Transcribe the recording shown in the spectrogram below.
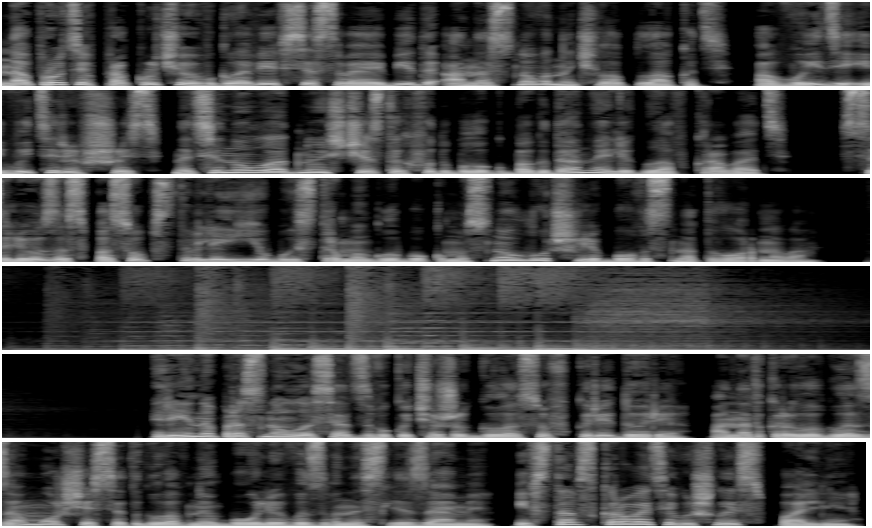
Напротив, прокручивая в голове все свои обиды, она снова начала плакать, а, выйдя и вытеревшись, натянула одну из чистых футболок Богдана и легла в кровать. Слезы способствовали ее быстрому и глубокому сну лучше любого снотворного. Рина проснулась от звука чужих голосов в коридоре. Она открыла глаза, морщась от головной боли, вызванной слезами, и, встав с кровати, вышла из спальни.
